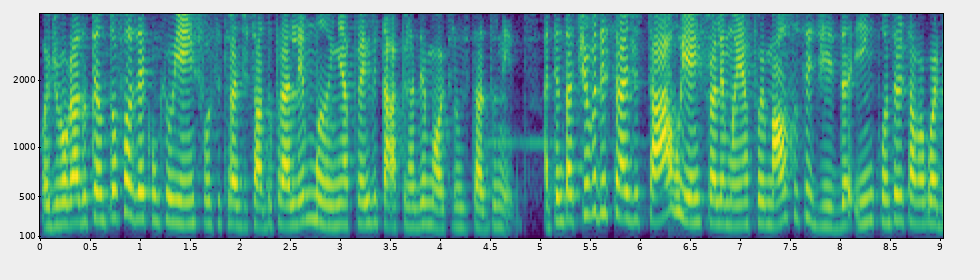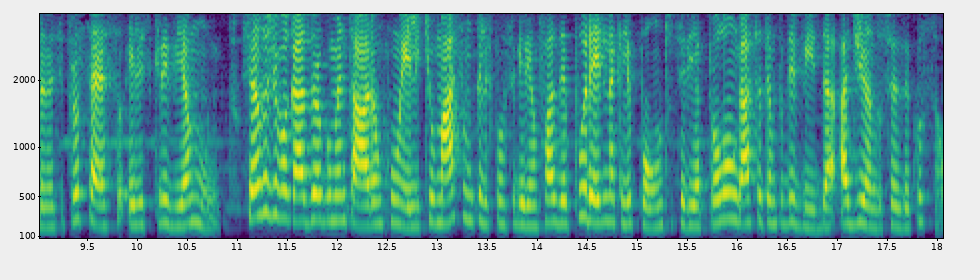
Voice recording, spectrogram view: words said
O advogado tentou fazer com que o Jens fosse extraditado para a Alemanha para evitar a pena de morte nos Estados Unidos. A tentativa de extraditar o Jens para a Alemanha foi mal sucedida e enquanto ele estava aguardando esse processo, ele escrevia muito. Seus advogados argumentaram com ele que o máximo que eles conseguiriam fazer por ele naquele ponto seria prolongar seu tempo de vida, adiando sua execução.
